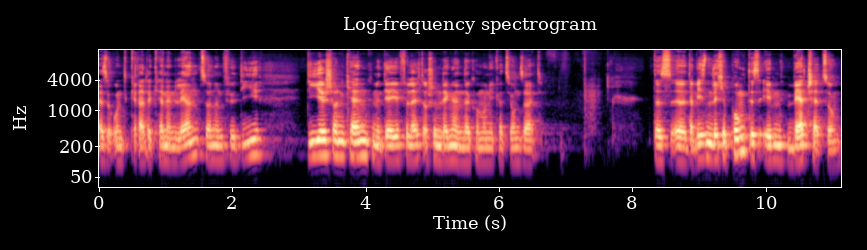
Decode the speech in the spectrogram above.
also und gerade kennenlernt, sondern für die, die ihr schon kennt, mit der ihr vielleicht auch schon länger in der Kommunikation seid. Das, äh, der wesentliche Punkt ist eben Wertschätzung.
